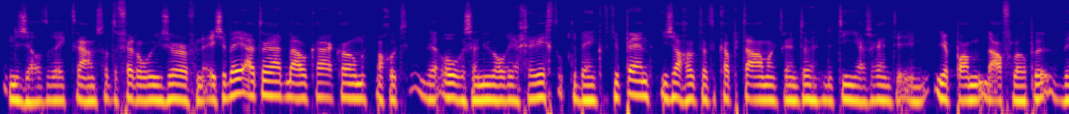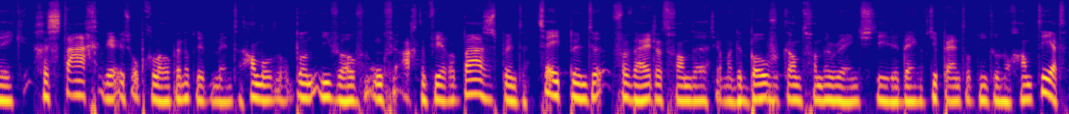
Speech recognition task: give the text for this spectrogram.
In dezelfde week trouwens dat de Federal Reserve en de ECB uiteraard bij elkaar komen. Maar goed, de ogen zijn nu alweer gericht op de Bank of Japan. Je zag ook dat de kapitaalmarktrente, de 10-jaarsrente in Japan de afgelopen week gestaag weer is opgelopen. En op dit moment handelt op een niveau van ongeveer 48 basispunten. Twee punten verwijderd van de, zeg maar, de bovenkant van de range die de Bank of Japan tot nu toe nog hanteert.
